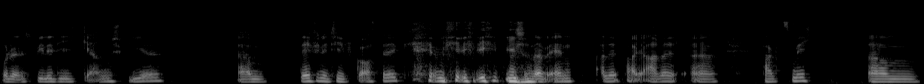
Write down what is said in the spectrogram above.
oder Spiele, die ich gern spiele, ähm, definitiv Gothic, wie, wie, wie mhm. schon erwähnt, alle paar Jahre äh, packt es mich. Ähm,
